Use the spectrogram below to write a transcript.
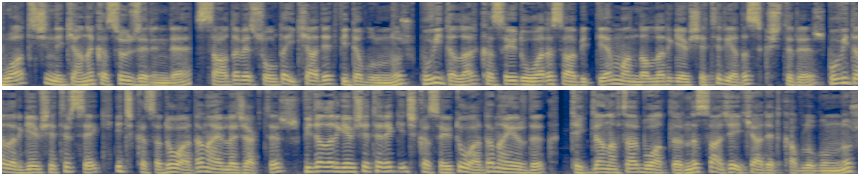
Boğat içindeki ana kasa üzerinde sağda ve solda iki adet vida bulunur. Bu vidalar kasayı duvara sabitleyen mandalları gevşetir ya da sıkıştırır. Bu vidaları gevşetirsek iç kasa duvardan ayrılacaktır. Vidaları gevşeterek iç kasayı duvardan ayırdık. Tekli anahtar boğatlarında sadece iki adet kablo bulunur.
